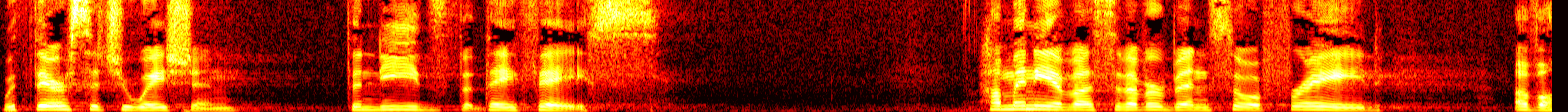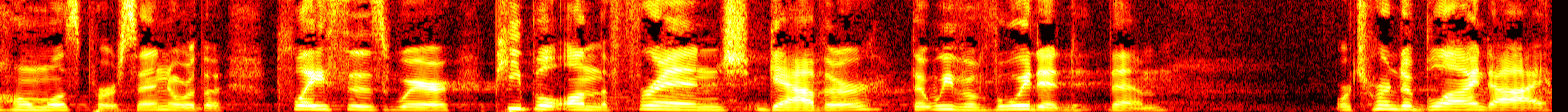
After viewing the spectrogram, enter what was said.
with their situation, the needs that they face? How many of us have ever been so afraid of a homeless person or the places where people on the fringe gather that we've avoided them or turned a blind eye?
